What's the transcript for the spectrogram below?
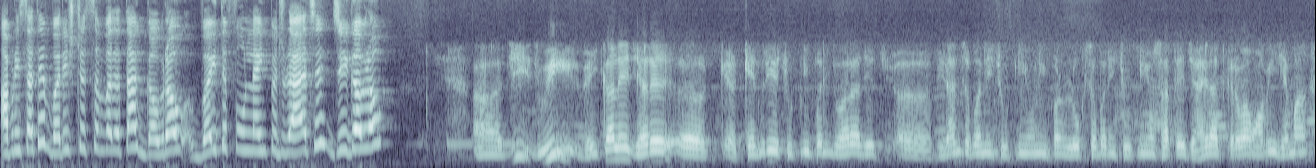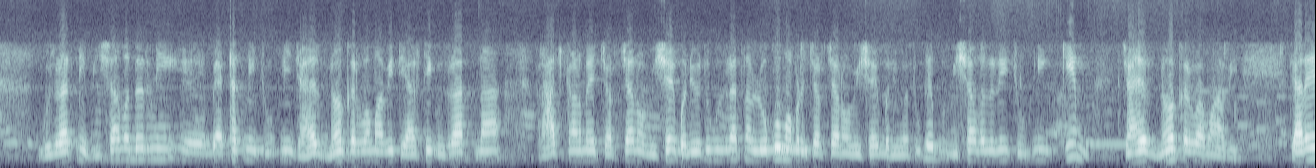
આપણી સાથે વરિષ્ઠ સંવાદદાતા ગૌરવ વૈદ ફોન લાઈન પર જોડાયા છે. જી ગૌરવ? જી, જુઈ, ગઈકાલે જ્યારે કેન્દ્રીય ચૂંટણી પંચ દ્વારા જે વિધાનસભાની ચૂંટણીઓની પણ લોકસભાની ચૂંટણીઓ સાથે જાહેરાત કરવામાં આવી, જેમાં ગુજરાતની વિસાવદરની બેઠકની ચૂંટણી જાહેર ન કરવામાં આવી, ત્યારથી ગુજરાતના રાજકારણમાં ચર્ચાનો વિષય બન્યો હતો. ગુજરાતના લોકોમાં પણ ચર્ચાનો વિષય બન્યો હતો કે વિસાવદરની ચૂંટણી કેમ જાહેર ન કરવામાં આવી? ત્યારે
